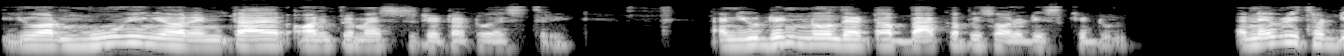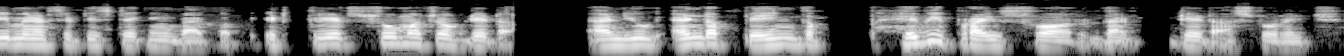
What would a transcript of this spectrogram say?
You are moving your entire on-premises data to S3, and you didn't know that a backup is already scheduled. And every 30 minutes it is taking backup. It creates so much of data, and you end up paying the heavy price for that data storage.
